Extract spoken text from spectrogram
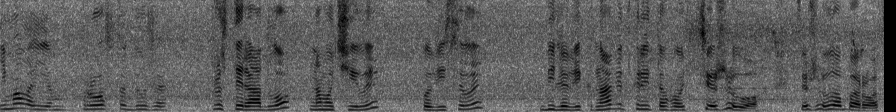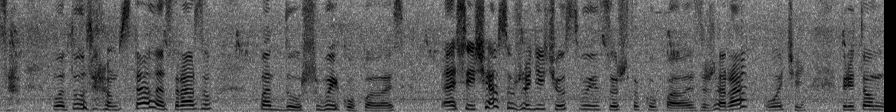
і мало їм. Просто дуже. Простирадло намочили, повісили біля вікна відкритого. тяжело, тяжело бороться. Вот утром встала, сразу под душ, выкупалась. А сейчас уже не чувствуется, что купалась. Жара очень. Притом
